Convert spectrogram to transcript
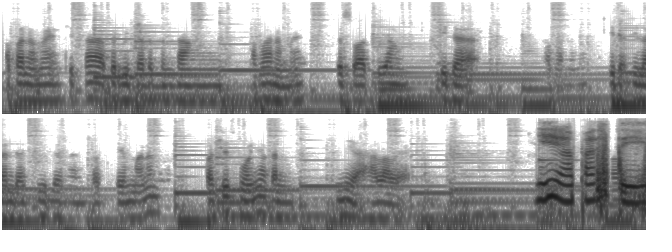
apa namanya kita berbicara tentang apa namanya sesuatu yang tidak apa namanya tidak dilandasi dengan suatu keimanan pasti semuanya akan ini ya halal ya. iya pasti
